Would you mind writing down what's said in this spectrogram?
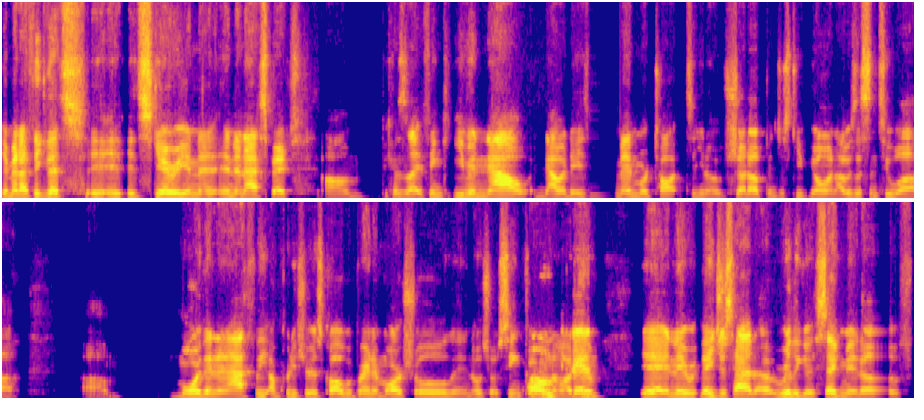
Yeah man i think that's it, it's scary in, a, in an aspect um, because i think even now nowadays men were taught to you know shut up and just keep going. I was listening to uh, um, more than an athlete i'm pretty sure it's called with brandon marshall and ocho cinco oh, and all them. Yeah, and they they just had a really good segment of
